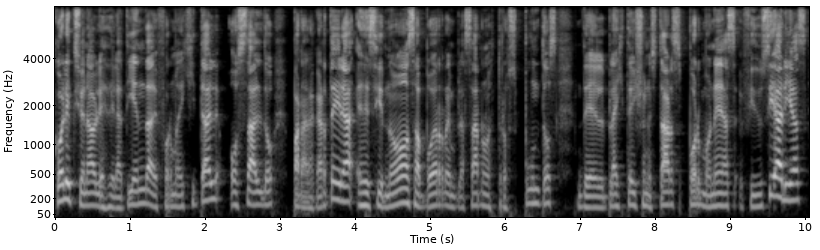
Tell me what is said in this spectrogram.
coleccionables de la tienda de forma digital o saldo para la cartera, es decir, no vamos a poder reemplazar nuestros puntos del PlayStation Stars por monedas fiduciarias.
